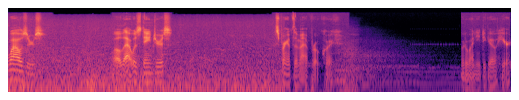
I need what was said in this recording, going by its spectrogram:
Wowzers. Well, that was dangerous. Let's bring up the map real quick. Where do I need to go? Here.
